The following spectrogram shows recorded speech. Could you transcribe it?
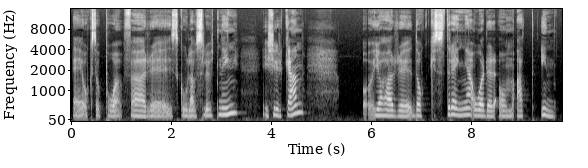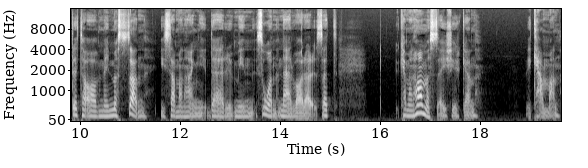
är också på för skolavslutning i kyrkan. Jag har dock stränga order om att inte ta av mig mössan i sammanhang där min son närvarar. Så att kan man ha mössa i kyrkan? Det kan man.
